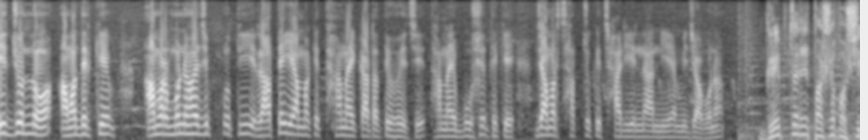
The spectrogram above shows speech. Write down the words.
এই জন্য আমাদেরকে, আমার মনে হয় যে প্রতি রাতেই আমাকে থানায় কাটাতে হয়েছে, থানায় বসে থেকে যে আমার ছাত্রকে ছাড়িয়ে না নিয়ে আমি যাব না। গ্রেপ্তারের পাশাপাশি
